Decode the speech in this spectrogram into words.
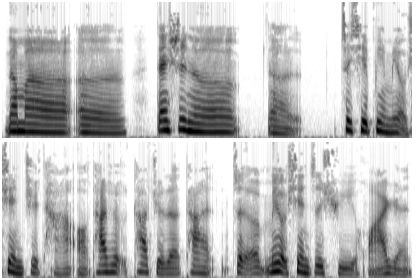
那么呃，但是呢呃这些并没有限制他哦，他说他觉得他这没有限制许华人，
